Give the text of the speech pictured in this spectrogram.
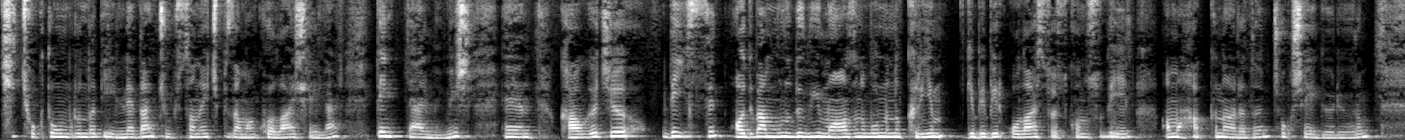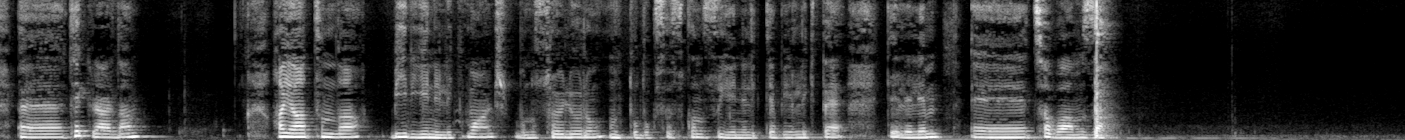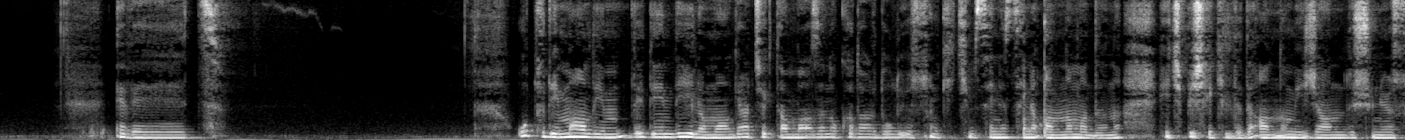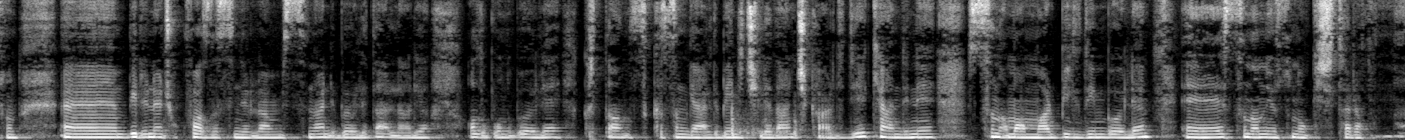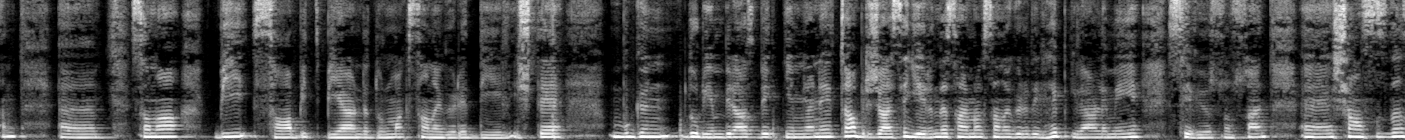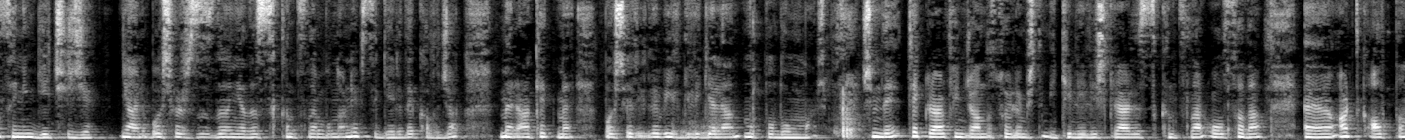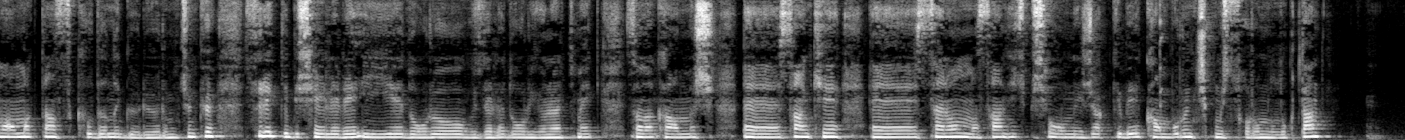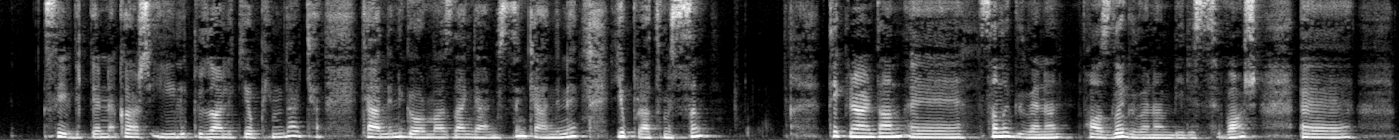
ki çok da umurunda değil. Neden? Çünkü sana hiçbir zaman kolay şeyler denk gelmemiş. Ee, kavgacı değilsin. Hadi ben bunu döveyim ağzını burnunu kırayım gibi bir olay söz konusu değil. Ama hakkını aradığın çok şey görüyorum. Ee, tekrardan hayatında bir yenilik var. Bunu söylüyorum. Mutluluk söz konusu yenilikle birlikte gelelim ee, tabağımıza. Evet. Oturayım ağlayayım dediğin değil ama gerçekten bazen o kadar doluyorsun ki kimsenin seni anlamadığını hiçbir şekilde de anlamayacağını düşünüyorsun. Ee, birine çok fazla sinirlenmişsin hani böyle derler ya alıp onu böyle kırtlağını sıkasım geldi beni çileden çıkardı diye kendini sınaman var bildiğim böyle e, sınanıyorsun o kişi tarafından. Ee, sana bir sabit bir yerde durmak sana göre değil işte bugün durayım biraz bekleyeyim. Yani tabiri caizse yerinde saymak sana göre değil. Hep ilerlemeyi seviyorsun sen. Ee, şanssızlığın senin geçici yani başarısızlığın ya da sıkıntıların bunların hepsi geride kalacak. Merak etme başarıyla ilgili gelen mutluluğum var. Şimdi tekrar fincanda söylemiştim ikili ilişkilerde sıkıntılar olsa da e, artık alttan almaktan sıkıldığını görüyorum. Çünkü sürekli bir şeyleri iyiye doğru güzele doğru yönetmek sana kalmış. E, sanki e, sen olmasan hiçbir şey olmayacak gibi kamburun çıkmış sorumluluktan sevdiklerine karşı iyilik güzellik yapayım derken kendini görmezden gelmişsin kendini yıpratmışsın. Tekrardan e, sana güvenen fazla güvenen birisi var. E,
